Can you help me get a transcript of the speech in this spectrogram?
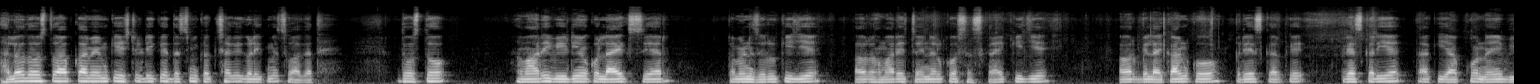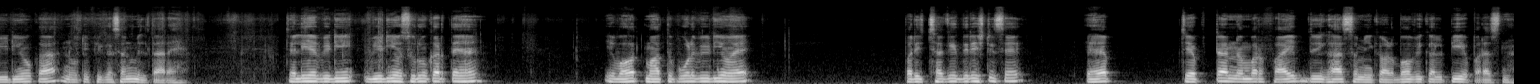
Hello दोस्तों, आपका M के स्टडी के दसवीं कक्षा के गणित में स्वागत है। दोस्तों, हमारी वीडियो को लाइक, शेयर, कमेंट ज़रूर कीजिए और हमारे चैनल को सब्सक्राइब कीजिए और बेल आइकन को प्रेस करके, प्रेस करिए ताकि आपको नए वीडियो का नोटिफिकेशन मिलता रहे। चलिए वीडियो शुरू करते हैं। ये बहुत महत्वपूर्ण वीडियो है। परीक्षा की दृष्टि से यह चैप्टर नंबर फाइव, द्विघात समीकरण, बहुविकल्पीय प्रश्न।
